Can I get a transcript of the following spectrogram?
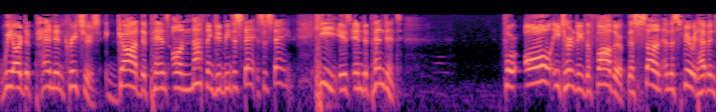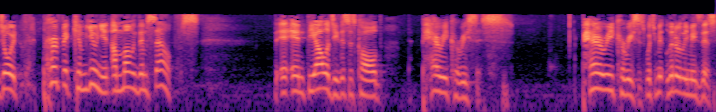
We are dependent creatures. God depends on nothing to be sustained. He is independent. For all eternity, the Father, the Son, and the Spirit have enjoyed perfect communion among themselves. In theology, this is called perichoresis. Perichoresis, which literally means this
